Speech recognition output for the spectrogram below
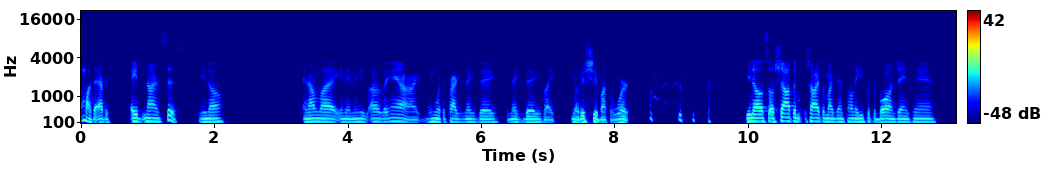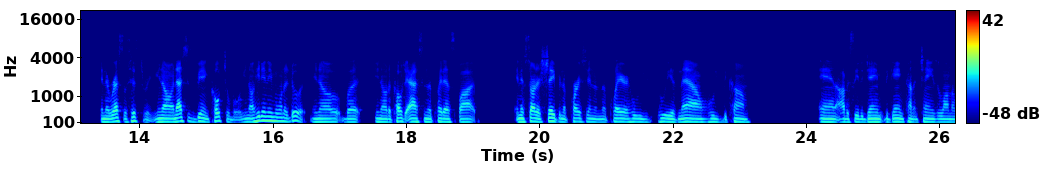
I'm about to average eight, nine assists." You know. And I'm like, and then he's, I was like, yeah, all right. He went to practice the next day. The next day, he's like, yo, this shit about to work. You know, so shout out to shout out to Mike D'Antoni. He put the ball in James' hand, and the rest is history. You know, and that's just being coachable. You know, he didn't even want to do it. You know, but you know, the coach asked him to play that spot, and it started shaping the person and the player who he's who he is now, who he's become. And obviously, the game the game kind of changed along the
